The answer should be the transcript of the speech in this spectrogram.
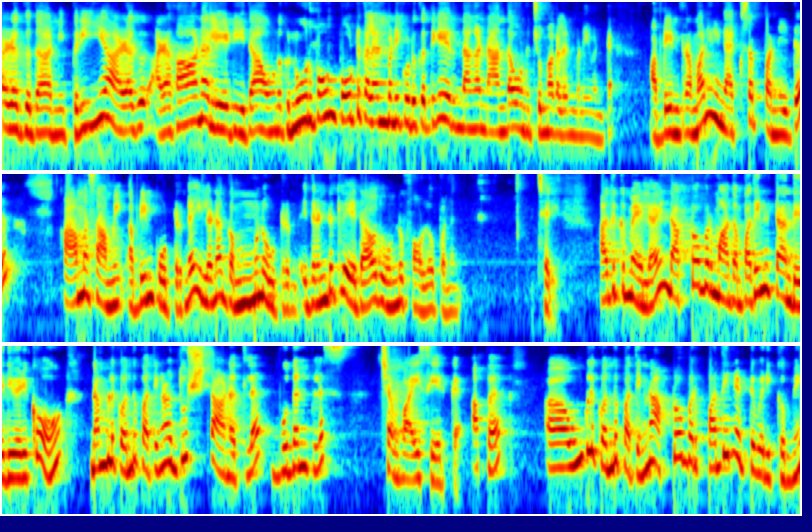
அழகு தான். நீ பெரிய அழகு அழகான லேடி தான். உனக்கு நூறு பவுன் போட்டு கல்யாணம் பண்ணி கொடுக்கறதுக்கே இருந்தாங்க. நான் தான் உனக்கு சும்மா கல்யாணம் பண்ணி வந்துட்டேன். அப்படின்ற மாதிரி நீங்கள் அக்செப்ட் பண்ணிவிட்டு ஆமசாமி அப்படின்னு போட்டுருங்க. இல்லைன்னா கம்முன்னு விட்டுருங்க. இது ரெண்டுத்துல ஏதாவது ஒன்று ஃபாலோ பண்ணுங்க. சரி. அதுக்கு மேலே இந்த அக்டோபர் மாதம் பதினெட்டாம் தேதி வரைக்கும் நம்மளுக்கு வந்து பார்த்திங்கன்னா துஷ்தானத்தில் புதன் ப்ளஸ் செவ்வாய் சேர்க்கை. அப்போ உங்களுக்கு வந்து பார்த்திங்கன்னா அக்டோபர் பதினெட்டு வரைக்குமே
